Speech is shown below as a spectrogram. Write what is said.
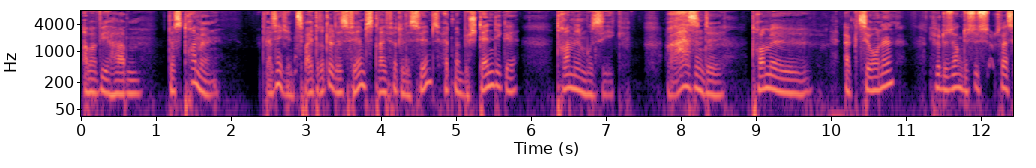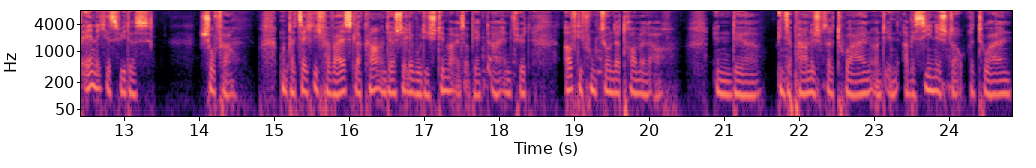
aber wir haben das Trommeln. Ich weiß nicht, in zwei Drittel des Films, drei Viertel des Films hört man beständige Trommelmusik, rasende Trommelaktionen. Ich würde sagen, das ist etwas ähnliches wie das Schofar. Und tatsächlich verweist Lacan an der Stelle, wo die Stimme als Objekt A entführt, auf die Funktion der Trommel auch. In der in japanischen Ritualen und in abessinischen Ritualen,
